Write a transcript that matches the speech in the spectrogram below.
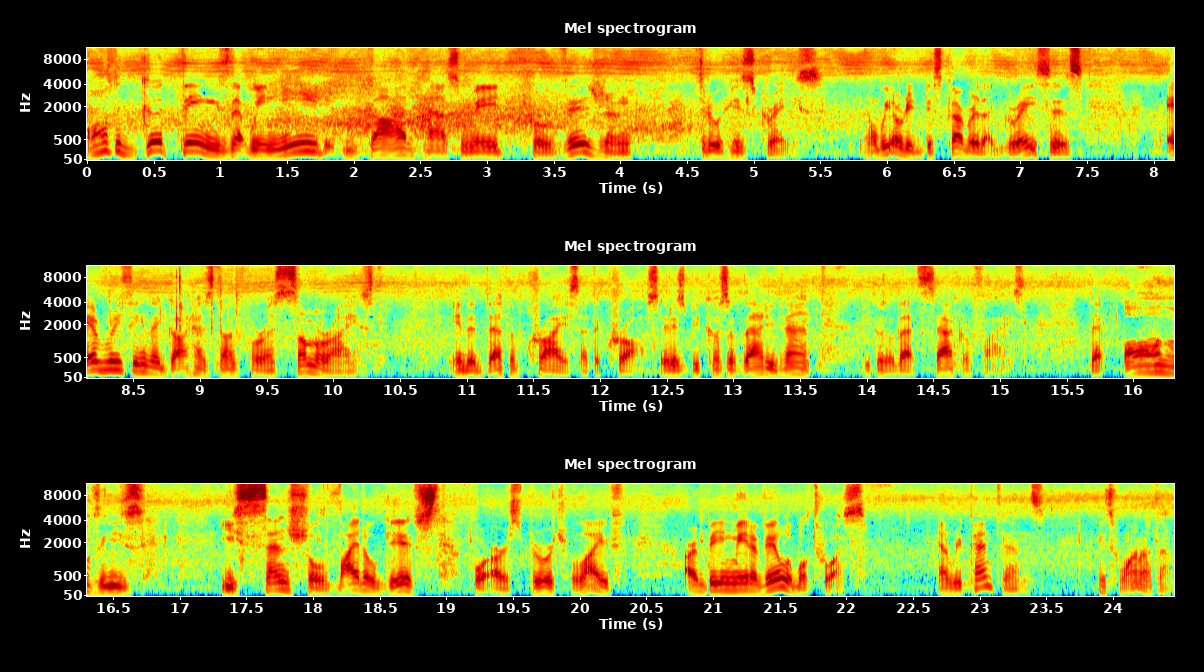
all the good things that we need, God has made provision through His grace. And we already discovered that grace is everything that God has done for us summarized in the death of Christ at the cross. It is because of that event, because of that sacrifice, that all of these essential, vital gifts for our spiritual life are being made available to us. And repentance is one of them.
